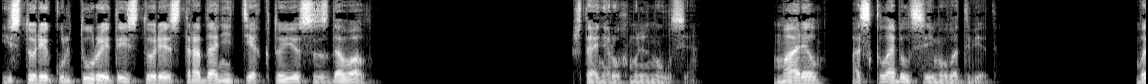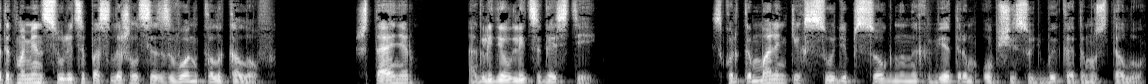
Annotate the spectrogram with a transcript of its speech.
История культуры — это история страданий тех, кто ее создавал. Штайнер ухмыльнулся. Марил осклабился ему в ответ. В этот момент с улицы послышался звон колоколов. Штайнер оглядел лица гостей. Сколько маленьких судеб, согнанных ветром общей судьбы к этому столу.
